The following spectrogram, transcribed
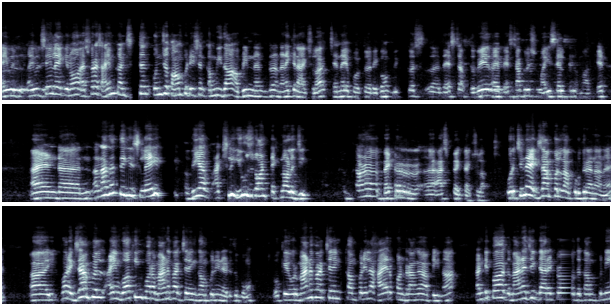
ஐ வில் ஐ வில் சே லைக் யூனோ அஸ் ஃபார் ஐ எம் கன்சிஸ்டன்ட் கொஞ்சம் காம்படிஷன் கம்மி தான் அப்படின்னு நினைக்கிறேன் ஆக்சுவலா சென்னையை பொறுத்த வரைக்கும் பிகாஸ் த வே ஐ எஸ்டாப்ளிஷ் மை செல்ஃப் இன் மார்க்கெட் And uh, another thing is like we have actually used on better aspect ஆக்சுவலா ஒரு சின்ன எக்ஸாம்பிள் நான் கொடுக்குறேன் நான். For example I am working for manufacturing கம்பெனின்னு எடுத்துப்போம். ஓகே ஒரு மேனுஃபேக்சரிங் கம்பெனில ஹையர் பண்றாங்க அப்படின்னா கண்டிப்பா the managing director of the company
